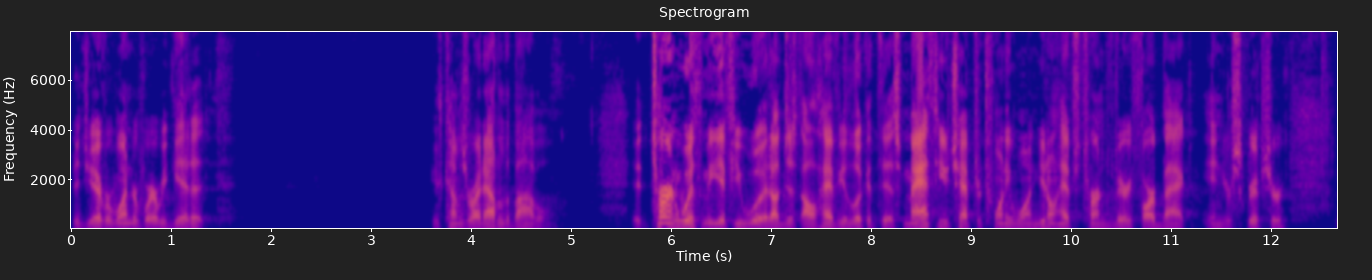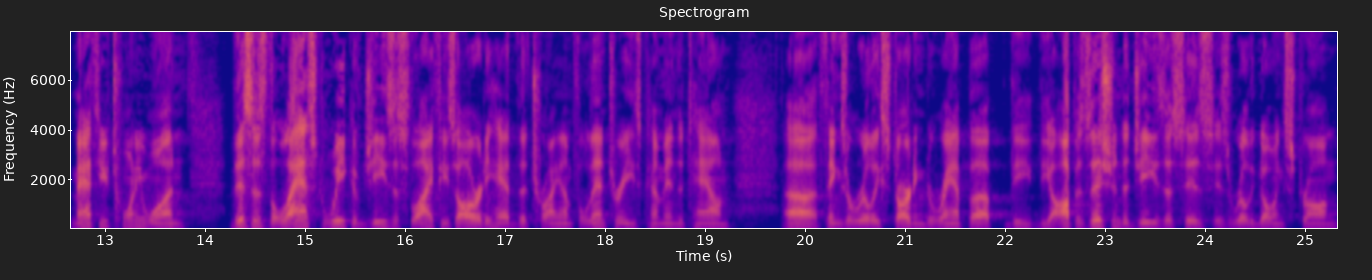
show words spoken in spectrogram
Did you ever wonder where we get it? It comes right out of the Bible. Turn with me if you would. I'll just I'll have you look at this. Matthew chapter 21. You don't have to turn very far back in your scripture. Matthew 21. This is the last week of Jesus' life. He's already had the triumphal entry. He's come into town. Uh, things are really starting to ramp up. The, the opposition to Jesus is, is really going strong.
